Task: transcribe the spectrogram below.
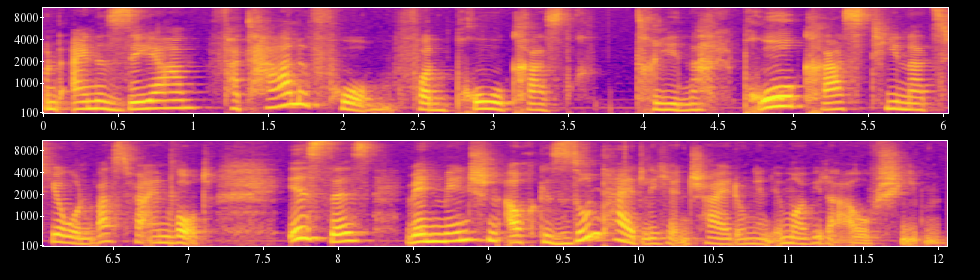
Und eine sehr fatale Form von Prokrastination, was für ein Wort, ist es, wenn Menschen auch gesundheitliche Entscheidungen immer wieder aufschieben.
